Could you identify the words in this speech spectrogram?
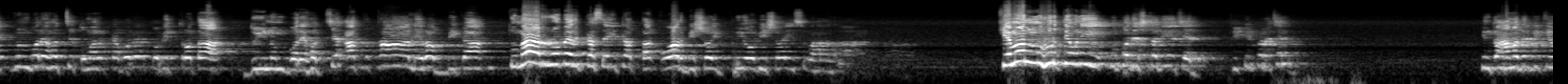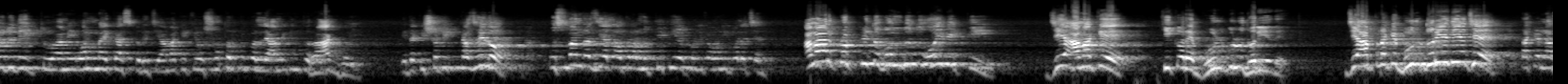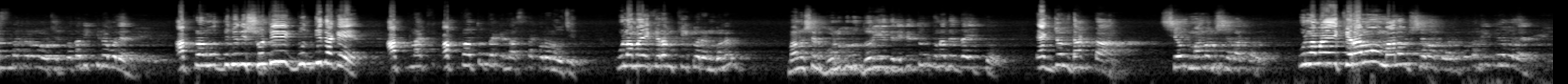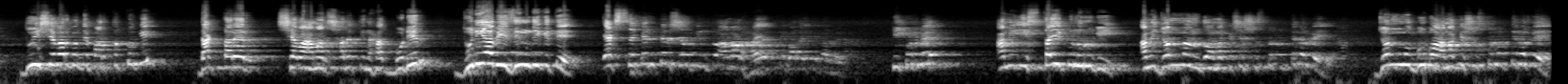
এক নম্বরে হচ্ছে তোমার কাপড়ের পবিত্রতা, দুই নম্বরে হচ্ছে রব্বিকা তোমার রবের কাছে এটা তাকওয়ার বিষয়, প্রিয় বিষয়, সুবহানাল্লাহ। কেমন মুহূর্তে উনি উপদেশটা দিয়েছেন? ফিকির করেছেন? কিন্তু আমাদেরকে কেউ যদি একটু, আমি অন্যায় কাজ করেছি, আমাকে কেউ সতর্ক করলে আমি কিন্তু রাগ হই। এটা কি সঠিক কাজ হইল? উসমান রাজি আল্লাহ তৃতীয় খলিফা উনি বলেছেন, আমার প্রকৃত বন্ধু তো ওই ব্যক্তি যে আমাকে কি করে ভুলগুলো ধরিয়ে দেয়। যে আপনাকে ভুল ধরিয়ে দিয়েছে, তাকে নাস্তা করানো উচিত। কথা ঠিক কিনা বলেন? আপনার মধ্যে যদি সঠিক বুদ্ধি থাকে, আপনাকে আপনার তো তাকে নাস্তা করানো উচিত। উলামায়ে কেরাম কি করেন বলেন? মানুষের ভুলগুলো ধরিয়ে দেন, এটি তো ওনাদের দায়িত্ব। একজন ডাক্তার, সেও মানব সেবা করে। উলামায়ে কেরামও মানব সেবা করেন দুই সেবার মধ্যে পার্থক্য কি? ডাক্তারের সেবা আমার সাড়ে তিন হাত বডির, দুনিয়াবি জিন্দিগিতে এক সেকেন্ডের সেও কিন্তু আমার হায়াতকে বাড়াইতে পারবে কি করবে? আমি স্থায়ী কোন রুগী, আমি জন্মান্ধ আমাকে সে সুস্থ করতে পারবে? জন্ম বুবা আমাকে সুস্থ করতে পারবে?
